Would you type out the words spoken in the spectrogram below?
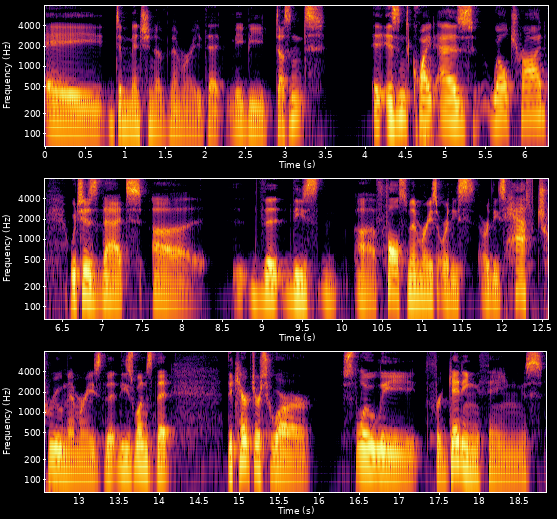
a dimension of memory that maybe doesn't isn't quite as well trod, which is that uh, the these uh, false memories or these or these half true memories, the, these ones that the characters who are slowly forgetting things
